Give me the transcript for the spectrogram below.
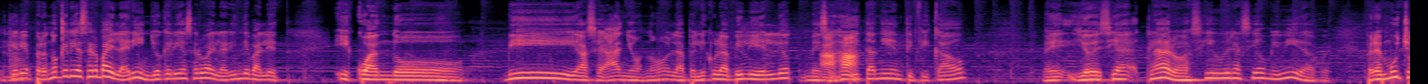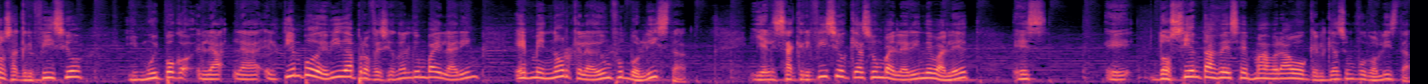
Y ¿no? quería- pero no quería ser bailarín, yo quería ser bailarín de ballet. Y cuando vi hace años, ¿no? La película Billy Elliot, me Ajá. sentí tan identificado. Me- yo decía, claro, así hubiera sido mi vida. pues. Pero es mucho sacrificio y muy poco. la- la- el tiempo de vida profesional de un bailarín es menor que la de un futbolista. Y el sacrificio que hace un bailarín de ballet es eh, 200 veces más bravo que el que hace un futbolista.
